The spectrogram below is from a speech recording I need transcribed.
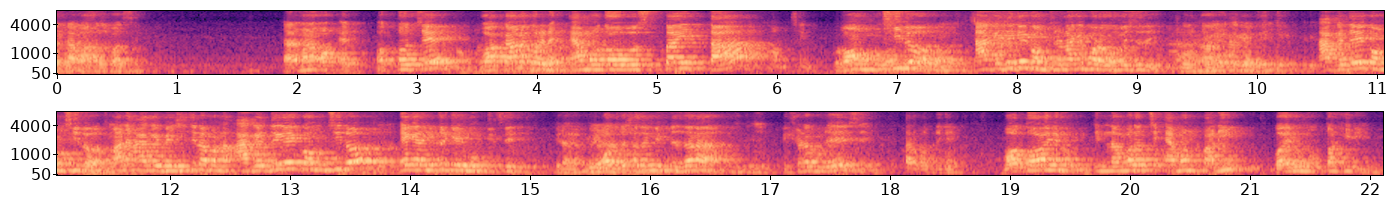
একটা মাহাজব আছে। তার মানে অর্থ হচ্ছে, ওয়াকানা করে না এমন অবস্থায় তা কম ছিল। আগে থেকে কম ছিল নাকি পরে কম হয়েছে আগে থেকে কম ছিল। মানে আগে বেশি ছিল না। আগে থেকে কম ছিল এখানে ভিতরে গিয়ে মুখ দিছে? অর্থের সাথে মিলতেছে না বিষয়টা বুঝে গেছে? তারপর দেখেন বতহিরু তিন নম্বর হচ্ছে, এমন পানি গয়রু মুত্তাহিরি এবার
